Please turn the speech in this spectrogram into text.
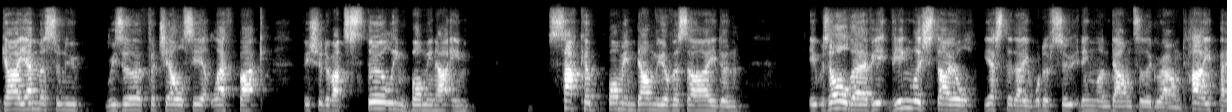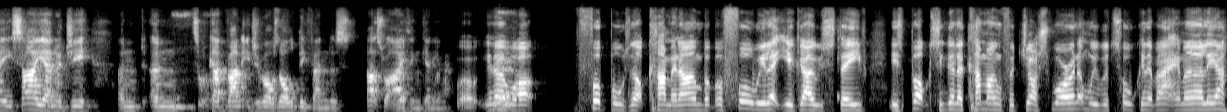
guy Emerson who reserved for Chelsea at left back. They should have had Sterling bombing at him, Saka bombing down the other side, and it was all there. The, the, English style yesterday would have suited England down to the ground. High pace, high energy, and and took advantage of those old defenders. That's what I think, anyway. Well, you know yeah. what? Football's not coming home. But before we let you go, Steve, is boxing going to come home for Josh Warren? And We were talking about him earlier.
